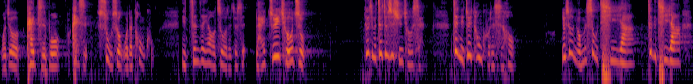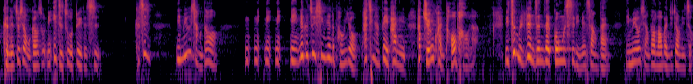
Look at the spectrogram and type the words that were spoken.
我就开直播开始诉说我的痛苦，你真正要做的就是来追求主。对什么，这就是寻求神，在你最痛苦的时候。有时候我们受欺压，这个欺压可能就像我刚刚说，你一直做对的事，可是你没有想到，你你你你你那个最信任的朋友，他竟然背叛你，他卷款逃跑了。你这么认真在公司里面上班，你没有想到老板就叫你走。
